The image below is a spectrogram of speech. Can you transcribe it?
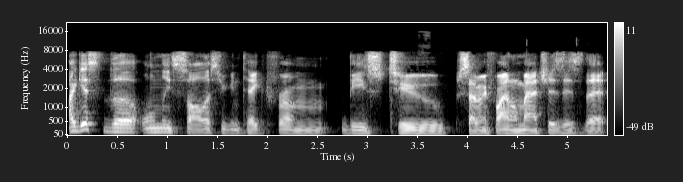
I guess the only solace you can take from these two semifinal matches is that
